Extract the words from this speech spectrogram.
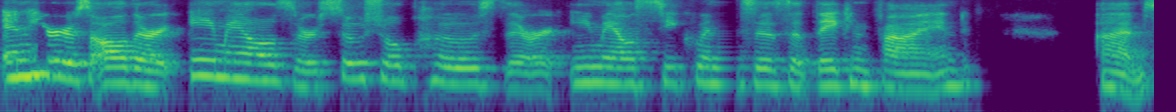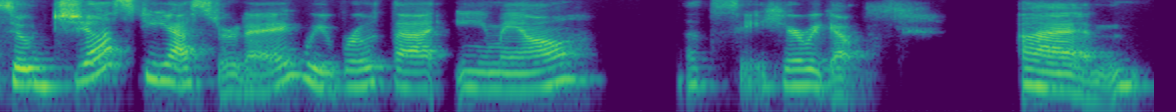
And here's all their emails, their social posts, their email sequences that they can find. Um, so just yesterday, we wrote that email. Let's see, here we go. Um,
